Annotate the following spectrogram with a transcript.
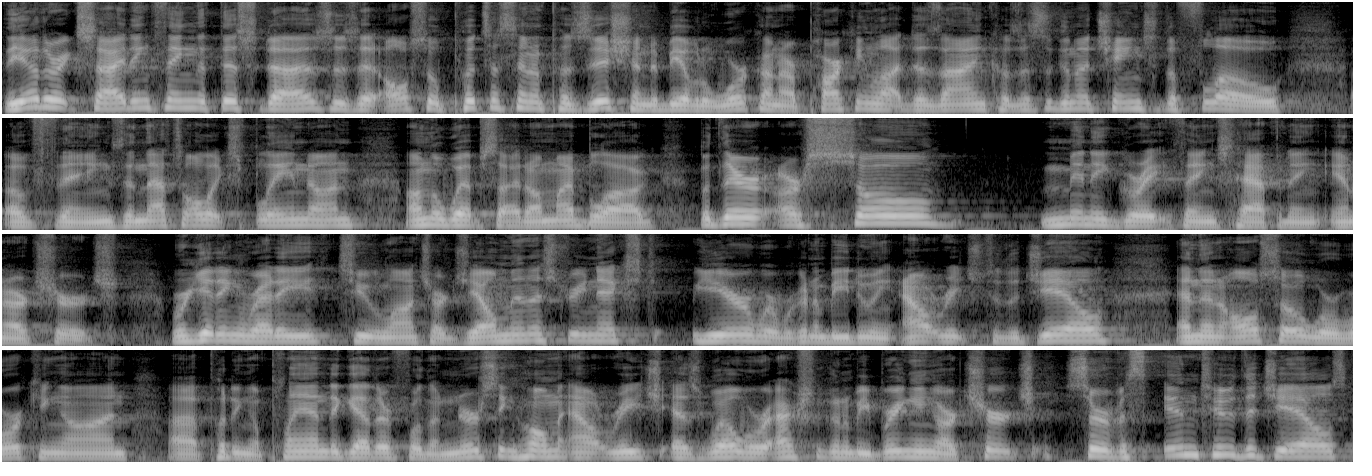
The other exciting thing that this does is it also puts us in a position to be able to work on our parking lot design because this is going to change the flow of things, and that's all explained on, on the website, on my blog. But there are so many great things happening in our church. We're getting ready to launch our jail ministry next year, where we're going to be doing outreach to the jail. And then also, we're working on uh, putting a plan together for the nursing home outreach as well. We're actually going to be bringing our church service into the jails,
